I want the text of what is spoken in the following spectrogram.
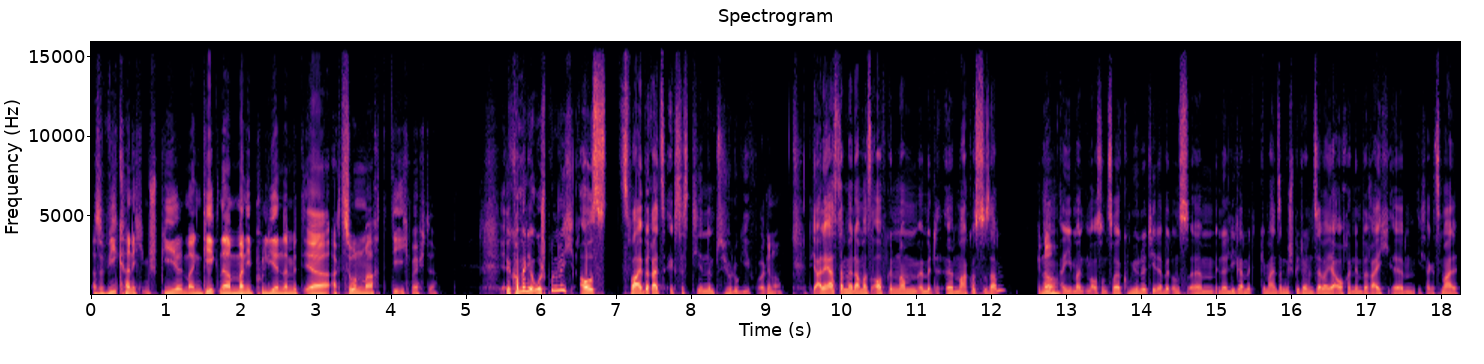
Also wie kann ich im Spiel meinen Gegner manipulieren, damit er Aktionen macht, die ich möchte? Wir kommen ja ursprünglich aus zwei bereits existierenden Psychologiefolgen. Genau. Die allererste haben wir damals aufgenommen äh, mit äh, Markus zusammen. Genau. Ähm, jemanden aus unserer Community, der mit uns ähm, in der Liga mit gemeinsam gespielt hat und selber ja auch in dem Bereich, ähm, ich sage jetzt mal,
